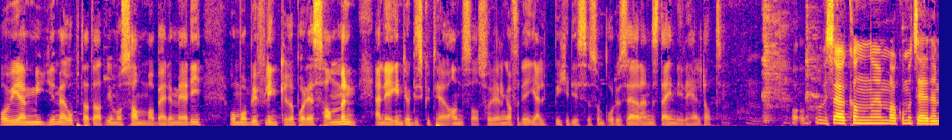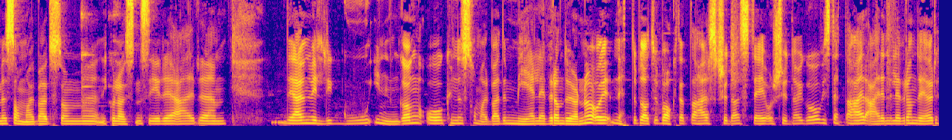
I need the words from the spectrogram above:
Og vi er mye mer opptatt av at vi må samarbeide med de om å bli flinkere på det sammen, enn egentlig å diskutere ansvarsfordelinga. For det hjelper ikke disse som produserer denne steinen i det hele tatt. Hvis jeg kan eh, bare kommentere det med samarbeid, som eh, Nikolaisen sier. det er eh, det er en veldig god inngang å kunne samarbeide med leverandørene. Og nettopp da tilbake til dette her, should I stay or should I go? Hvis dette her er en leverandør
